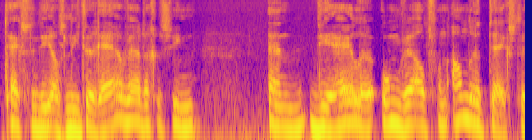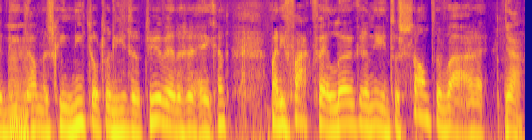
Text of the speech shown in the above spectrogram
teksten die als literair werden gezien... en die hele omweld van andere teksten... die dan misschien niet tot de literatuur werden gerekend... maar die vaak veel leuker en interessanter waren. Ja.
